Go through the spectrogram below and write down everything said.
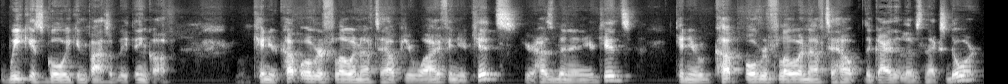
weakest goal you can possibly think of. Can your cup overflow enough to help your wife and your kids, your husband and your kids? Can your cup overflow enough to help the guy that lives next door?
